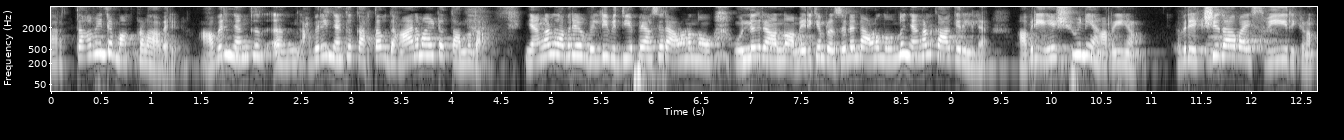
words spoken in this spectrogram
കർത്താവിന്റെ മക്കളാണ് അവർ. അവർ ഞങ്ങൾക്ക് അവരെ ഞങ്ങൾക്ക് കർത്താവ് ദാനമായിട്ട് തന്നതാണ് ഞങ്ങൾ അവരെ വലിയ വിദ്യാഭ്യാസരാവണമെന്നോ ഉന്നതരാണെന്നോ അമേരിക്കൻ പ്രസിഡന്റ് ആവണമെന്നോ ഒന്നും ഞങ്ങൾക്ക് ആഗ്രഹമില്ല. അവർ യേശുവിനെ അറിയണം. രക്ഷിതാവായി സ്വീകരിക്കണം.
